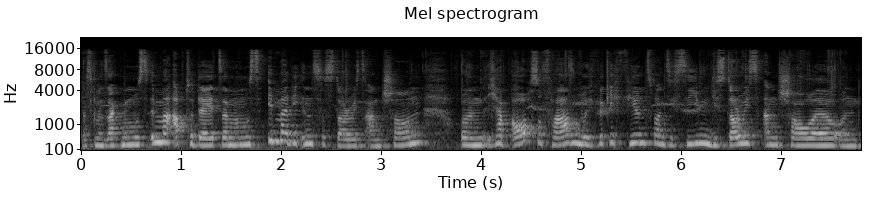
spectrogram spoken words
Dass man sagt, man muss immer up to date sein, man muss immer die Insta-Stories anschauen. Und ich habe auch so Phasen, wo ich wirklich 24-7 die Stories anschaue und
